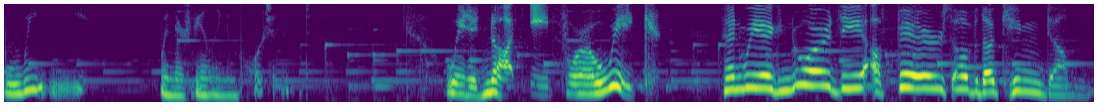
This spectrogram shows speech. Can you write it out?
we when they're feeling important. We did not eat for a week, and we ignored the affairs of the kingdom.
